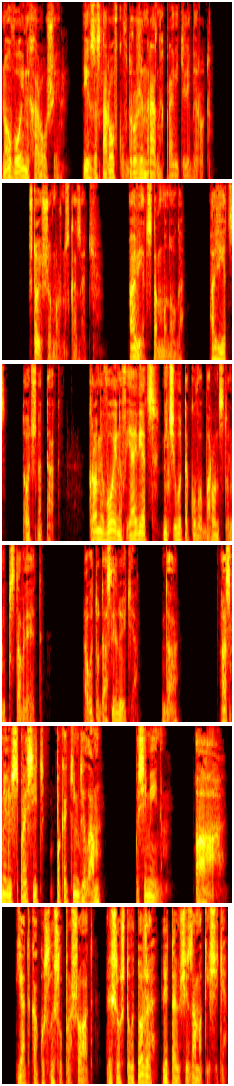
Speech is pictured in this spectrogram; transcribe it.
но воины хорошие. Их за сноровку в дружины разных правителей берут. Что еще можно сказать? Овец там много. Овец? Точно так. Кроме воинов и овец, ничего такого баронства не поставляет. А вы туда следуете? Да. Осмелюсь спросить, по каким делам? По семейным. А, я-то как услышал про Шоат, решил, что вы тоже летающий замок ищете.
